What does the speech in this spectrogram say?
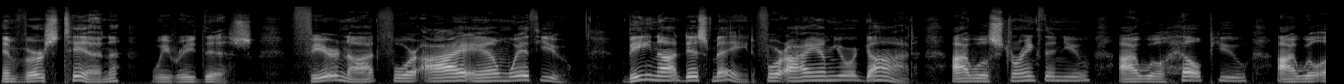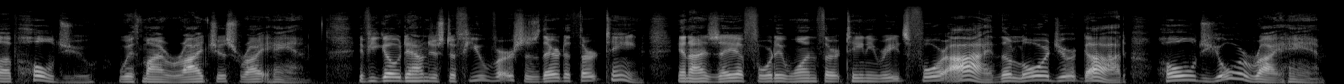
in verse 10, we read this Fear not, for I am with you. Be not dismayed, for I am your God. I will strengthen you, I will help you, I will uphold you with my righteous right hand. If you go down just a few verses there to 13, in Isaiah 41:13 he reads, "For I, the Lord your God, hold your right hand.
